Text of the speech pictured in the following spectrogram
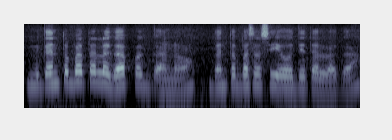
Ganto ba talaga pag ano? Ganto ba sa COD talaga?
